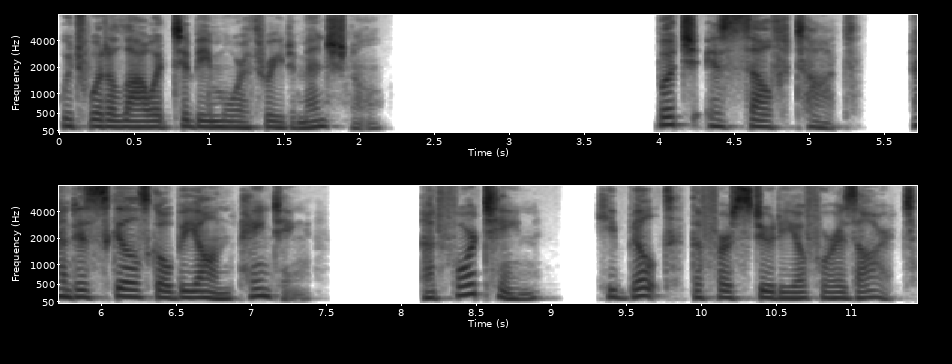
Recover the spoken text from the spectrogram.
which would allow it to be more three dimensional. Butch is self taught, and his skills go beyond painting. At 14, he built the first studio for his art.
